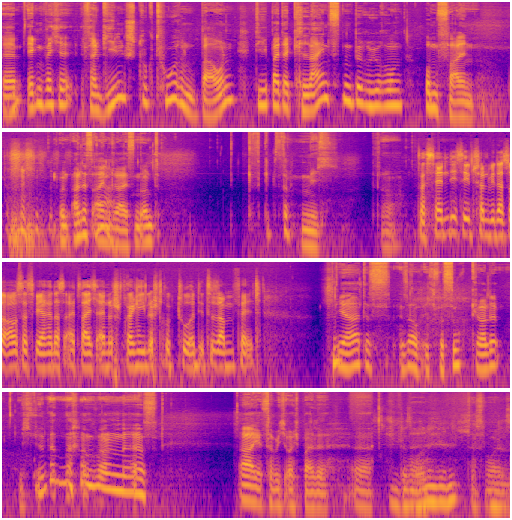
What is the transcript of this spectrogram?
Äh, irgendwelche fragilen Strukturen bauen, die bei der kleinsten Berührung umfallen. und alles ja. einreißen. Und das gibt's doch nicht. So. Das Handy sieht schon wieder so aus, als wäre das gleich eine fragile Struktur, die zusammenfällt. Ja, das ist auch. Ich versuche gerade. Was machen sollen das? Ah, jetzt habe ich euch beide. Äh, Und das wollen wir nicht. Das wollen das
